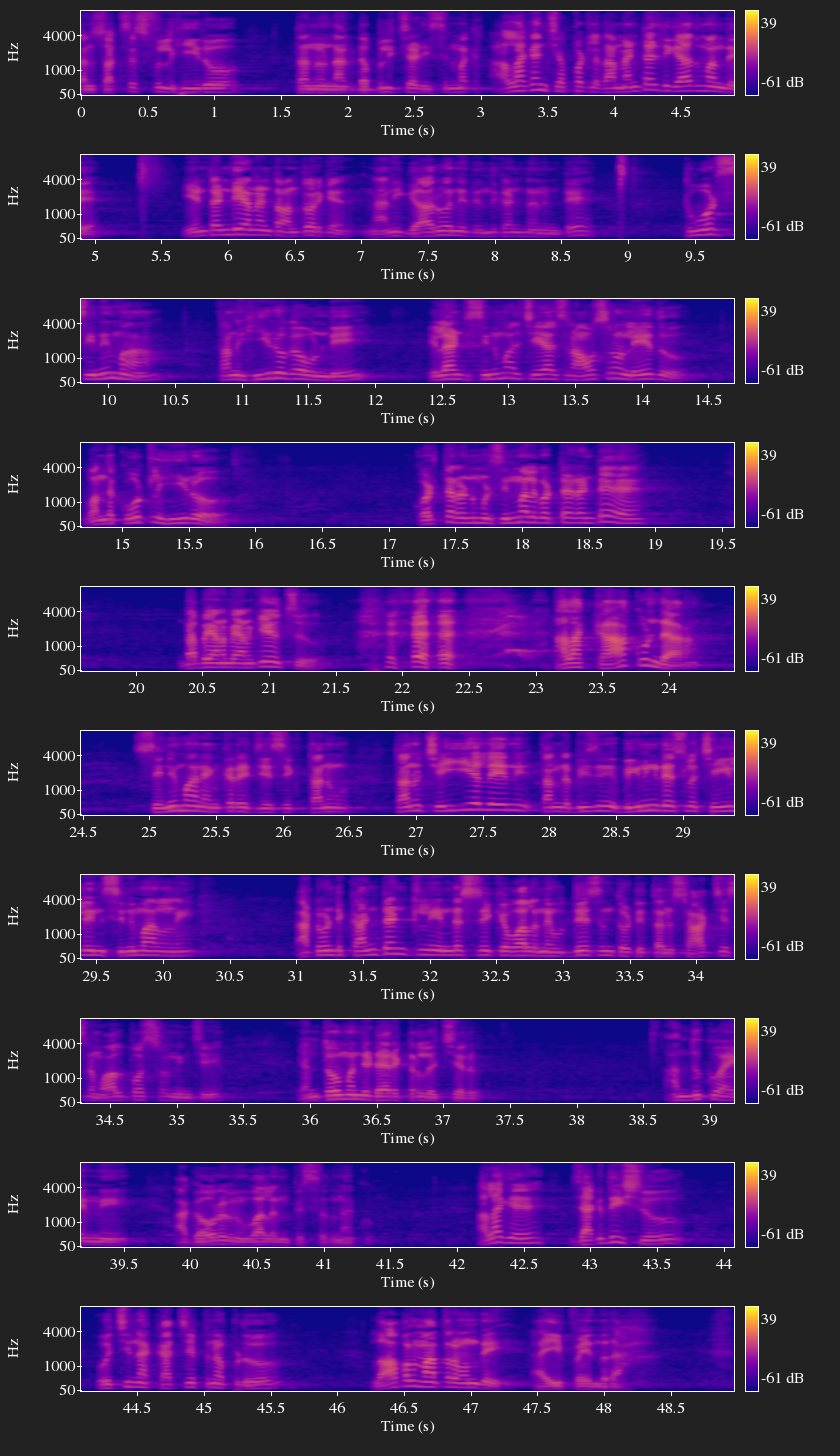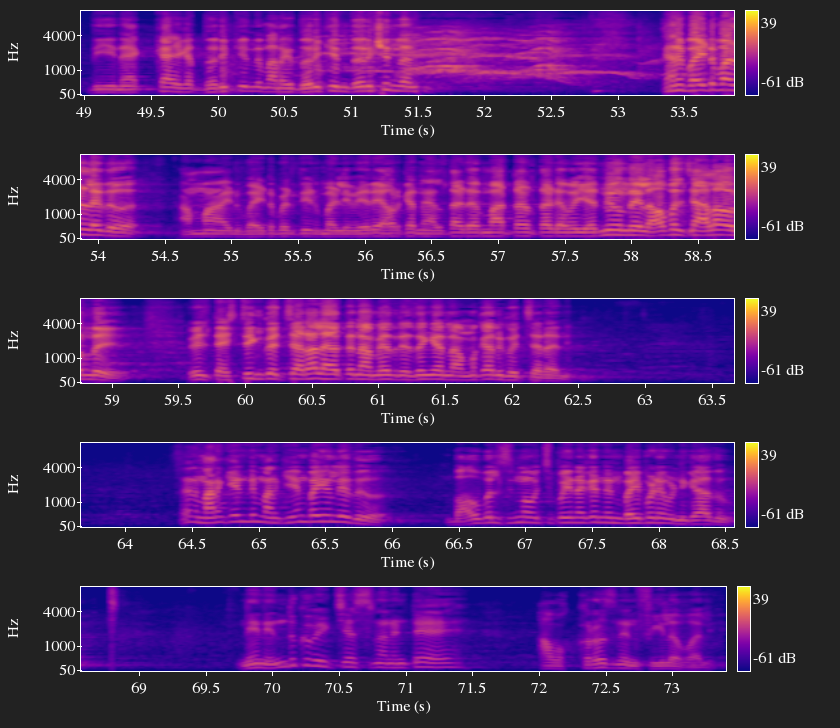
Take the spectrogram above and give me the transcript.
తను సక్సెస్ఫుల్ హీరో తను నాకు డబ్బులు ఇచ్చాడు ఈ సినిమాకి. అలాగని చెప్పట్లేదు. ఆ మెంటాలిటీ కాదు మంది. ఏంటండి అని అంటాం అంతవరకే. నాని గారు అనేది ఎందుకంటున్నానంటే టువర్డ్స్ సినిమా తను హీరోగా ఉండి ఇలాంటి సినిమాలు చేయాల్సిన అవసరం లేదు. వంద కోట్ల హీరో. కొడతా రెండు మూడు సినిమాలు కొట్టాడంటే డెబ్బై ఎనభై వెనకేయచ్చు అలా కాకుండా సినిమాని ఎంకరేజ్ చేసి తను తను చెయ్యలేని తన బిజినెస్ బిగినింగ్ డేస్లో చేయలేని సినిమాలని అటువంటి కంటెంట్ని ఇండస్ట్రీకి ఇవ్వాలనే ఉద్దేశంతో తను స్టార్ట్ చేసిన వాల్ పోస్టర్ నుంచి ఎంతోమంది డైరెక్టర్లు వచ్చారు. అందుకు ఆయన్ని ఆ గౌరవం ఇవ్వాలనిపిస్తుంది నాకు. అలాగే జగదీష్ వచ్చి నాకు కథ చెప్పినప్పుడు లోపల మాత్రం ఉంది. అయిపోయిందిరా. దీని ఎక్క ఇక దొరికింది మనకు దొరికింది దొరికిందని. కానీ బయటపడలేదు. అమ్మ ఇటు బయటపడితే ఇటు మళ్ళీ వేరే ఎవరికైనా వెళ్తాడో మాట్లాడతాడో ఇవన్నీ ఉన్నాయి లోపల చాలా ఉన్నాయి. వీళ్ళు టెస్టింగ్కి వచ్చారా లేకపోతే నా మీద నిజంగా నమ్మకానికి వచ్చారా అని. సరే మనకేంటి? మనకేం భయం లేదు. బాహుబలి సినిమా వచ్చిపోయినా కానీ నేను భయపడేవాడిని కాదు. నేను ఎందుకు వెయిట్ చేస్తున్నానంటే ఆ ఒక్కరోజు నేను ఫీల్ అవ్వాలి.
